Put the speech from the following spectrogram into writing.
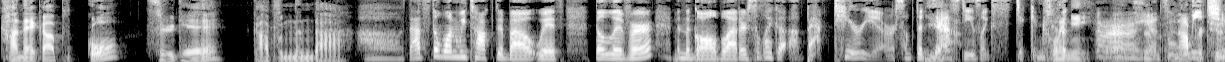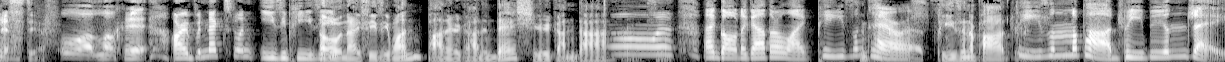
간에가 붙고 쓸개가 붙는다. Oh, that's the one we talked about with the liver and the gallbladder. So like a, a bacteria or something Mm-hmm. Yeah. nasty is like sticking Clingy. to the. right? Ugh, So it's an leaching. opportunist. yeah. Oh, look it. All right, but next one, easy peasy. Oh, nice easy one. 바늘 가는데 실 간다. Oh, they go together like peas and carrots. Peas in a pod. Peas in a pod, PB and J.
